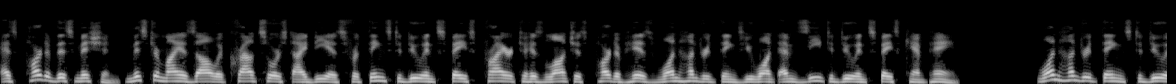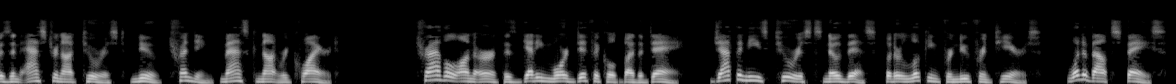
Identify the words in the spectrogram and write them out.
As part of this mission, Mr. Maezawa crowdsourced ideas for things to do in space prior to his launch as part of his 100 Things You Want MZ to Do in Space campaign. 100 Things to Do as an Astronaut Tourist, New, Trending, Mask Not Required. Travel on Earth is getting more difficult by the day. Japanese tourists know this, but are looking for new frontiers. What about space?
